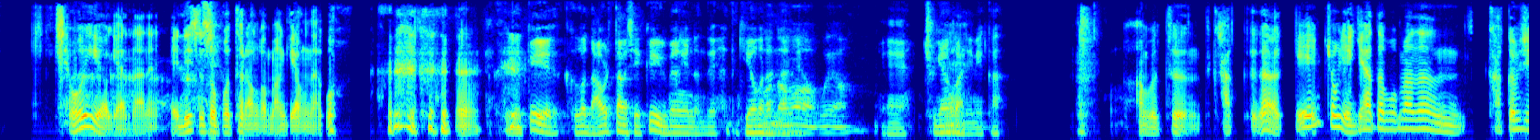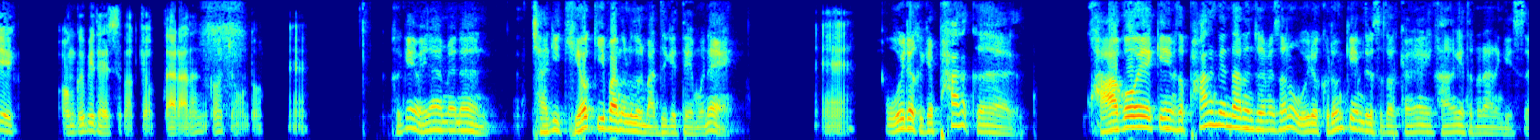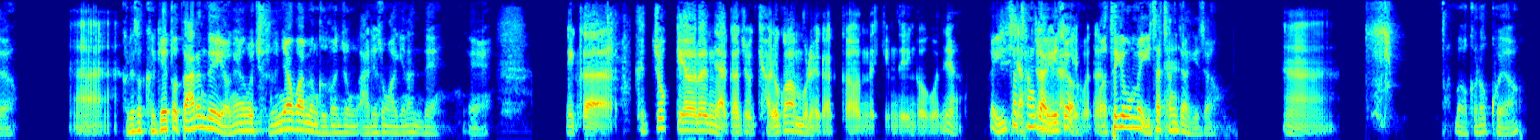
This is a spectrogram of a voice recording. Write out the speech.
제목이 기억이 안 나네 앨리스 소프트란 것만 기억나고 그게 꽤, 그거 나올 당시에 꽤 유명했는데, 하여튼 기억은 어, 안 나요. 넘어가고요. 예, 중요한 거 네. 아니니까. 아무튼 각 그가 게임 쪽 얘기하다 보면은 가끔씩 언급이 될 수밖에 없다라는 것 정도 그게 왜냐하면은, 자기 기억 기반으로들 만들기 때문에, 예 오히려 그게 파, 그, 과거의 게임에서 파생된다는 점에서는 오히려 그런 게임들에서 더 경향이 강하게 드러나는 게 있어요. 아, 그래서 그게 또 다른 데에 영향을 주느냐고 하면 그건 좀 아리송하긴 한데, 예. 그러니까 그쪽 계열은 약간 좀 결과물에 가까운 느낌들인 거군요. 그러니까 2차 시작점이라기보다. 창작이죠. 어떻게 보면 2차 창작이죠. 아, 뭐, 그렇고요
